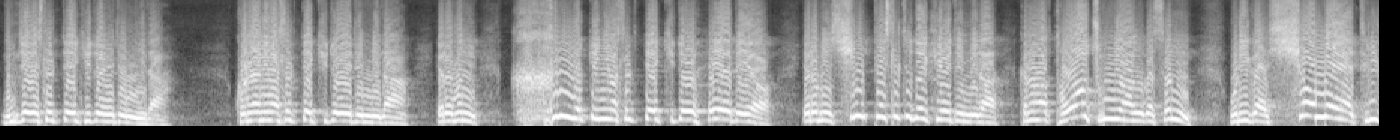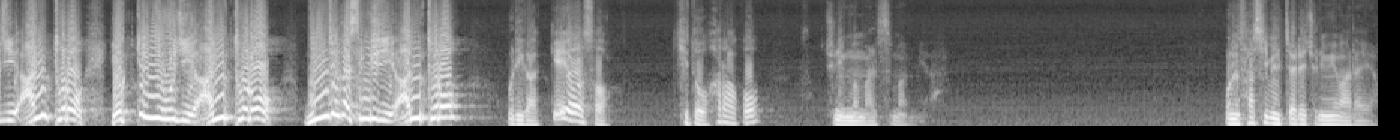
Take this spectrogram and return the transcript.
문제가 있을 때 기도해야 됩니다. 고난이 왔을 때 기도해야 됩니다. 여러분 큰 역경이 왔을 때 기도해야 돼요. 여러분 실패했을 때도 기도해야 됩니다. 그러나 더 중요한 것은 우리가 시험에 들지 않도록 역경이 오지 않도록 문제가 생기지 않도록 우리가 깨어서 기도하라고 주님은 말씀합니다. 오늘 41절에 주님이 말해요.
